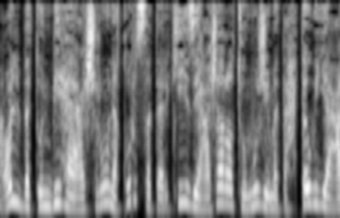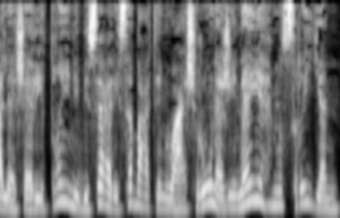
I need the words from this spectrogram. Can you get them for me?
علبة بها عشرون قرص تركيز عشرة مجم تحتوي على شريطين بسعر سبعة وعشرون جنيه مصريا.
